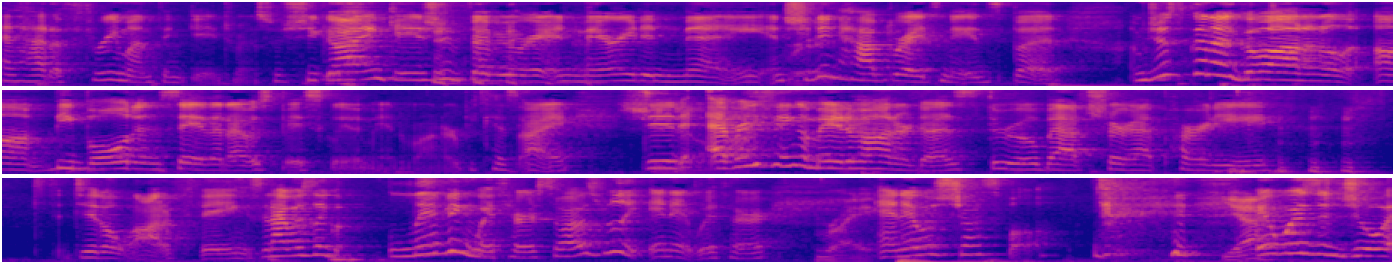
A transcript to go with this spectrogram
and had a three month engagement. So she got engaged in February and married in May, and she Right. didn't have bridesmaids, but. I'm just gonna go out and um, be bold and say that I was basically the maid of honor because I She did did a everything a maid of honor does through a bachelorette party, did a lot of things, and I was like living with her, so I was really in it with her. Right. And it was stressful. Yeah. It was a joy.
